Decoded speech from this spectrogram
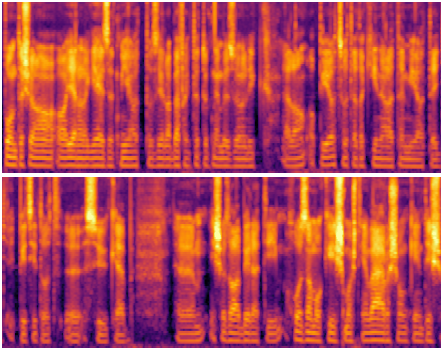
pontosan a, jelenlegi helyzet miatt azért a befektetők nem özönlik el a, a piacot, tehát a kínálat miatt egy, egy picit ott szűkebb, és az albéreti hozamok is most ilyen városonként is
